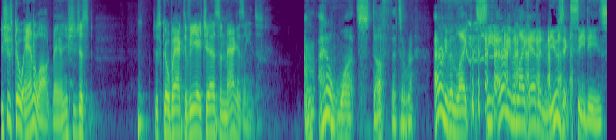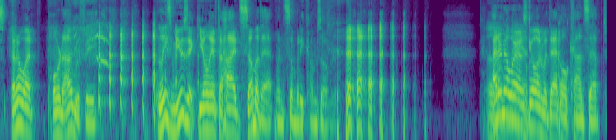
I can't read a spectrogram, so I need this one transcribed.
you should just go analog, man. You should just just go back to VHS and magazines. I don't want stuff that's around. I don't even like see. I don't even like having music CDs. I don't want pornography. At least music, you only have to hide some of that when somebody comes over. I don't know where I was going with that whole concept.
